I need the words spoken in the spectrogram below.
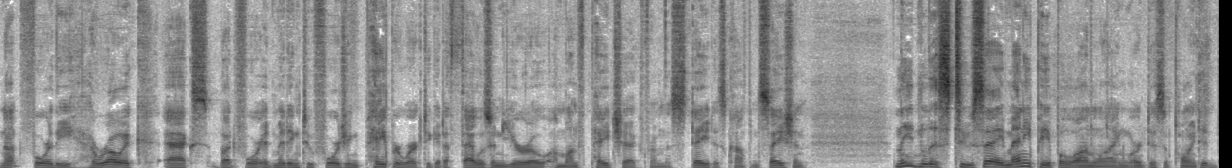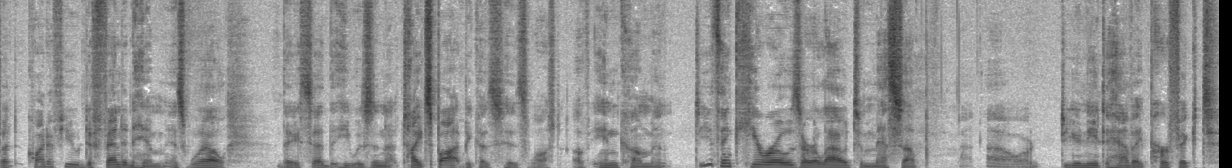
not for the heroic acts, but for admitting to forging paperwork to get a thousand euro a month paycheck from the state as compensation. Needless to say, many people online were disappointed, but quite a few defended him as well. They said that he was in a tight spot because his loss of income. And do you think heroes are allowed to mess up, uh, or do you need to have a perfect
